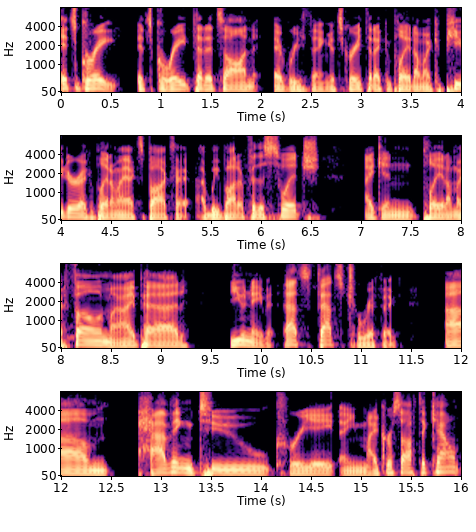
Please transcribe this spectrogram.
it's great. It's great that it's on everything. It's great that I can play it on my computer. I can play it on my Xbox. I, I, we bought it for the Switch. I can play it on my phone, my iPad, you name it. That's that's terrific. Um, having to create a Microsoft account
